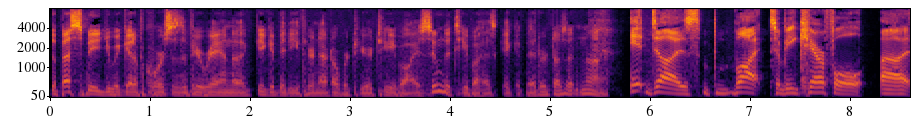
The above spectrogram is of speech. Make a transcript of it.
the best speed you would get, of course, is if you ran a gigabit Ethernet over to your TiVo. I assume the TiVo has gigabit, or does it not? It does, but to be careful, uh,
